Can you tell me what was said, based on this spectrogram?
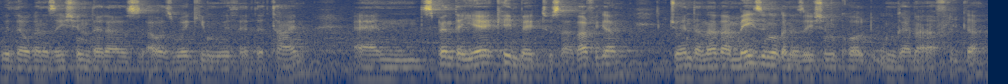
with the organization that I was, I was working with at the time and spent a year, came back to South Africa, joined another amazing organization called Ungana Africa.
